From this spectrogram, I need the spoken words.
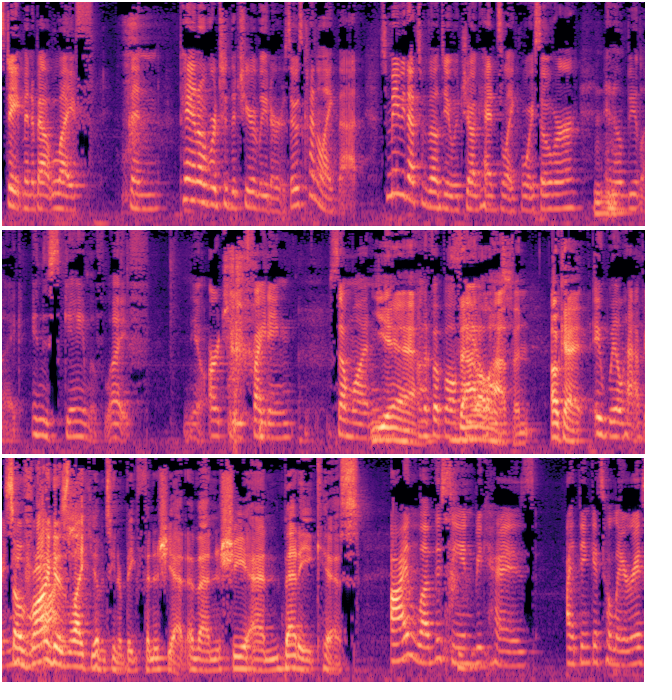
statement about life, then pan over to the cheerleaders. It was kind of like that. So maybe that's what they'll do with Jughead's like voiceover, Mm-hmm. and it'll be like in this game of life, you know, Archie fighting someone, yeah, on the football that'll field. happen. Okay, It will happen. so Veronica's like, you haven't seen her big finish yet, and then she and Betty kiss. I love the scene because I think it's hilarious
